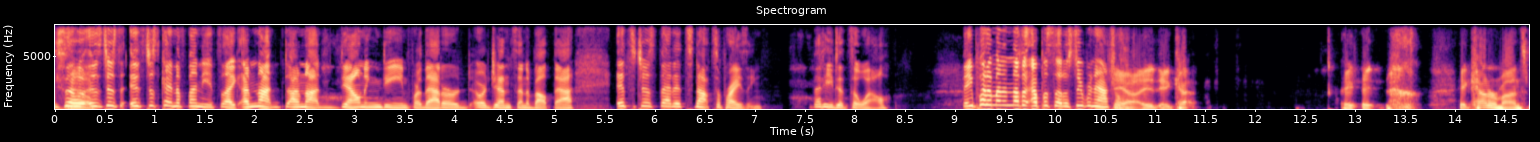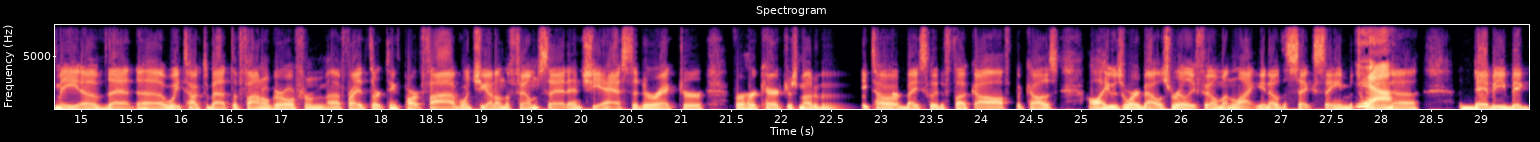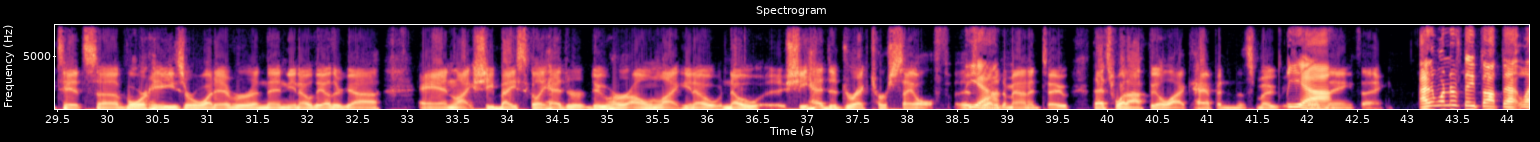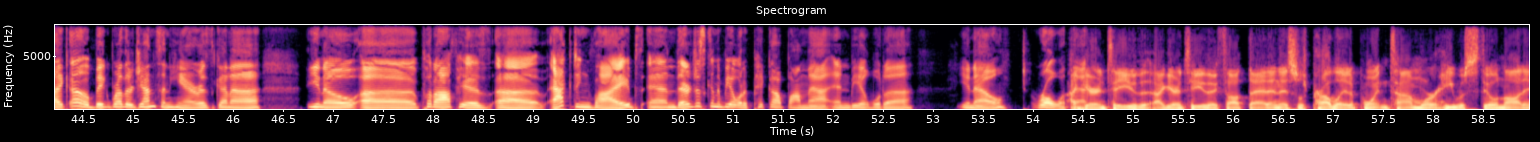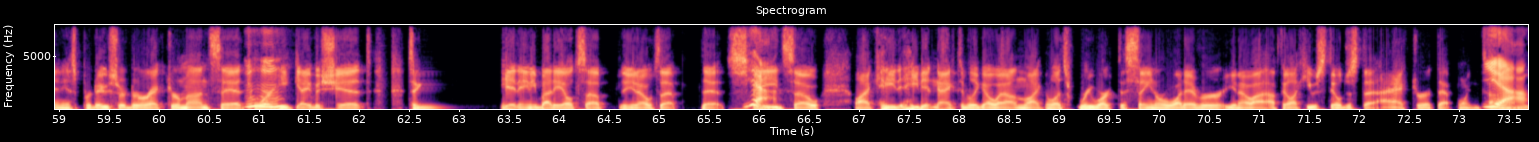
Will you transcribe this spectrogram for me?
So Yeah. it's just it's just kind of funny. It's like I'm not I'm not downing Dean for that or or Jensen about that. It's just that it's not surprising that he did so well. They put him in another episode of Supernatural. Yeah, it it it it, kind of reminds me of that uh, we talked about the final girl from uh, Friday the Thirteenth Part Five when she got on the film set and she asked the director for her character's motivation. He told her basically to fuck off because all he was worried about was really filming like you know the sex scene between Yeah. uh, Debbie Big Tits uh, Voorhees or whatever, and then you know the other guy, and like she basically had to do her own like you know no she had to direct herself is Yeah. what it amounted to. That's what I feel like happened in this movie. Yeah. anything. I wonder if they thought that like, oh, Big Brother Jensen here is gonna, you know, uh, put off his uh, acting vibes, and they're just gonna be able to pick up on that and be able to, you know, roll with that. I it. guarantee you that I guarantee you they thought that, and this was probably at a point in time where he was still not in his producer director mindset, to where he gave a shit to get anybody else up, you know, to that that speed. Yeah. So like he he didn't actively go out and like let's rework the scene or whatever. You know, I, I feel like he was still just an actor at that point in time. Yeah.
